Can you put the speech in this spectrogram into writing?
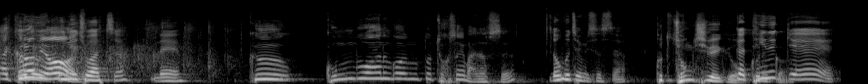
아 그러면 운이 좋았죠. 네, 그 공부하는 건 또 적성에 맞았어요? 너무 재밌었어요. 그것도 정치 외교. 그러니까 그러니까. 뒤늦게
